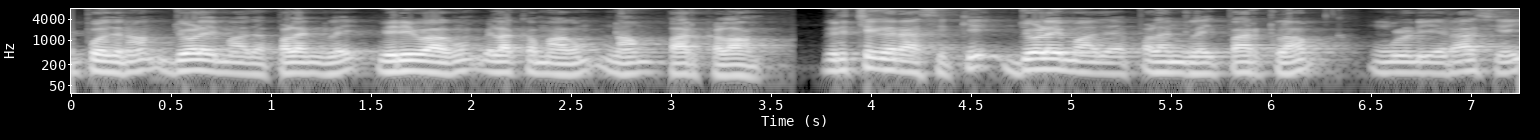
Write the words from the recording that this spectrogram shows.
இப்போது நாம் ஜூலை மாத பலன்களை விரிவாகவும் விளக்கமாகவும் நாம் பார்க்கலாம். விருச்சிக ராசிக்கு ஜூலை மாத பலன்களை பார்க்கலாம். உங்களுடைய ராசியை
